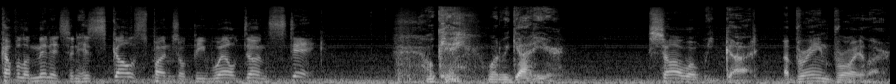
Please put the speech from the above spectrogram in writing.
Couple of minutes and his skull sponge will be well done stick. Okay, what do we got here? Saw what we got. A brain broiler.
